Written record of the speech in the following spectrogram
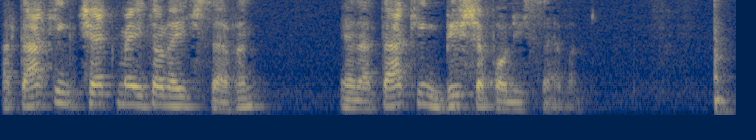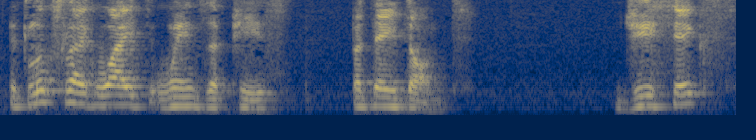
Attacking checkmate on h7 and attacking bishop on e7. It looks like white wins a piece, but they don't. g6,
